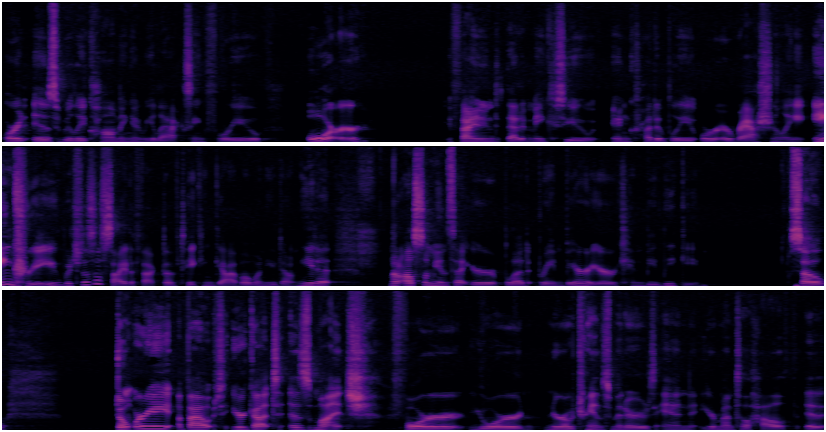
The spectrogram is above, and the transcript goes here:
or it is really calming and relaxing for you or you find that it makes you incredibly or irrationally angry, which is a side effect of taking GABA when you don't need it. It also means that your blood brain barrier can be leaky. So, don't worry about your gut as much for your neurotransmitters and your mental health. It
